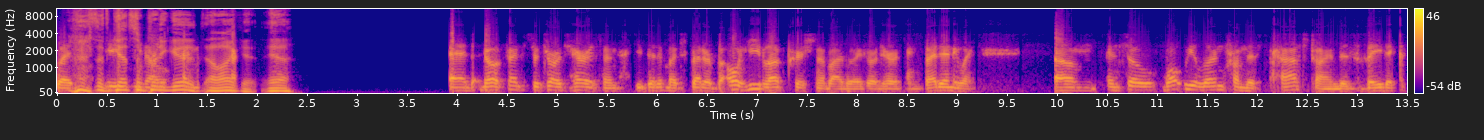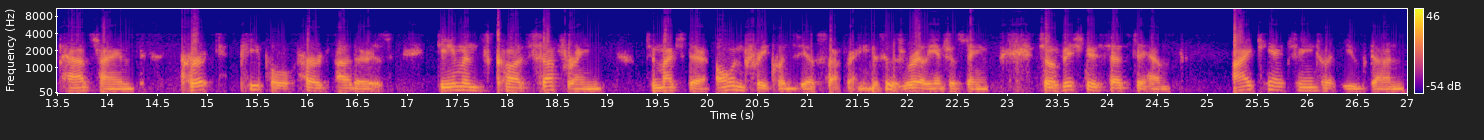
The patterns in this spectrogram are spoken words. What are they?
But it gets you know, pretty good. I like it. Yeah. And no offense to George Harrison, he did it much better. But oh, he loved Krishna, by the way, George Harrison. But anyway, um, and so what we learned from this pastime, this Vedic pastime, hurt people hurt others demons cause suffering to match their own frequency of suffering. This is really interesting. So Vishnu says to him, I can't change what you've done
